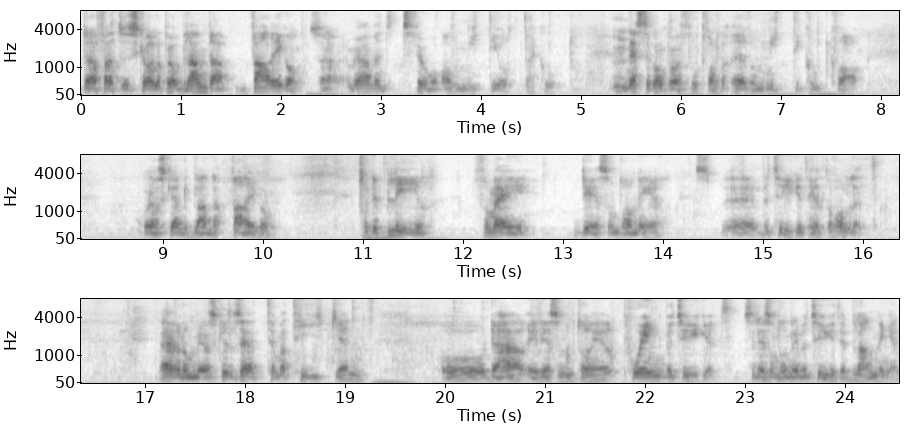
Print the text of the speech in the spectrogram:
Därför att du ska hålla på och blanda varje gång. Så här, jag har använt två av 98 kort. Nästa gång kommer jag fortfarande vara över 90 kort kvar. Och jag ska ändå blanda varje gång. Och det blir för mig det som drar ner eh, betyget helt och hållet. Även om jag skulle säga att tematiken och det här är det som drar ner poängbetyget. Så det som drar ner betyget är blandningen.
